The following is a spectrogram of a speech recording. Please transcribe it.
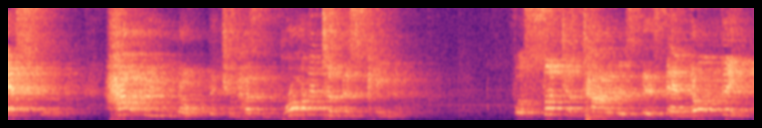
Esther, how do you know that you have been brought into this kingdom for such a time as this. And don't think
